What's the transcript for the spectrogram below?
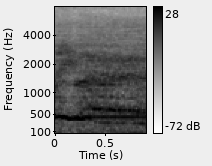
universe!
